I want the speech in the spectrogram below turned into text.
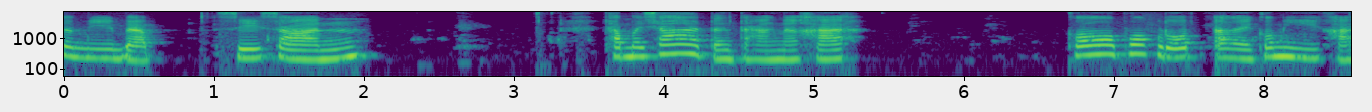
จะมีแบบ สีสัน ธรรมชาติต่างๆนะคะ ก็พวกรถอะไรก็มีค่ะ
